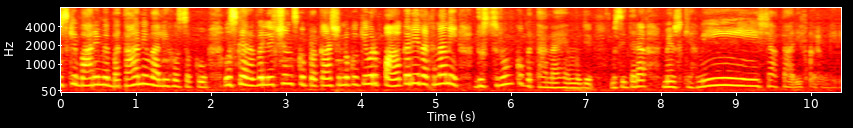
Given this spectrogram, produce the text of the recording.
उसके बारे में बताने वाली हो सकूँ, उसके रेवलेशंस को, प्रकाशनों को केवल पाकर ही रखना नहीं, दूसरों को बताना है मुझे। उसी तरह मैं उसकी हमेशा तारीफ़ करूँगी।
